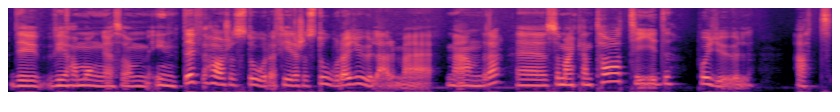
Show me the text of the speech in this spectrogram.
det, vi har många som inte har så stora, firar så stora jular med, med andra. Eh, så man kan ta tid på jul att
